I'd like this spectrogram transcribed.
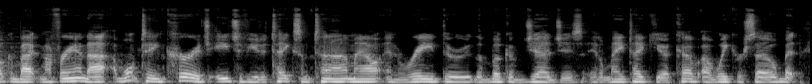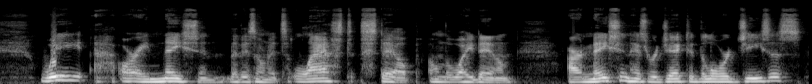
Welcome back, my friend. I want to encourage each of you to take some time out and read through the book of Judges. It may take you a, couple, a week or so, but we are a nation that is on its last step on the way down. Our nation has rejected the Lord Jesus.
